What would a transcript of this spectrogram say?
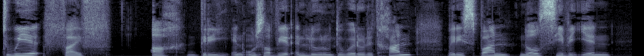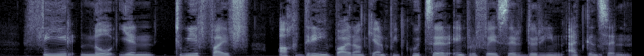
2583 en ons sal weer inloer om te hoor hoe dit gaan met die span 071 401 2583 baie dankie aan Piet Koetser en professor Doreen Atkinson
